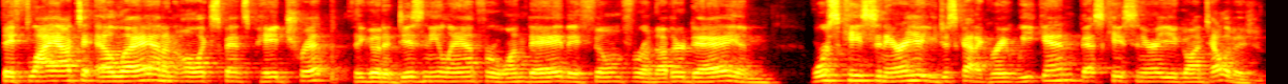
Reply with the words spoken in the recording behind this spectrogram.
they fly out to LA on an all expense paid trip. They go to Disneyland for one day, they film for another day and worst case scenario, you just got a great weekend. Best case scenario, you go on television.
